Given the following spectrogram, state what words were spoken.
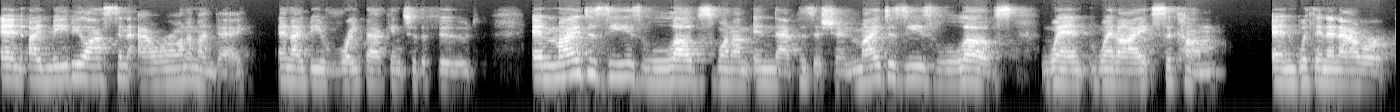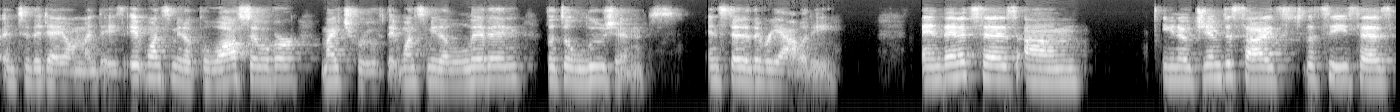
And I'd maybe last an hour on a Monday and I'd be right back into the food. And my disease loves when I'm in that position. My disease loves when when I succumb and within an hour into the day on Mondays. It wants me to gloss over my truth. It wants me to live in the delusions instead of the reality. And then it says, um, you know, Jim decides, let's see, he says,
